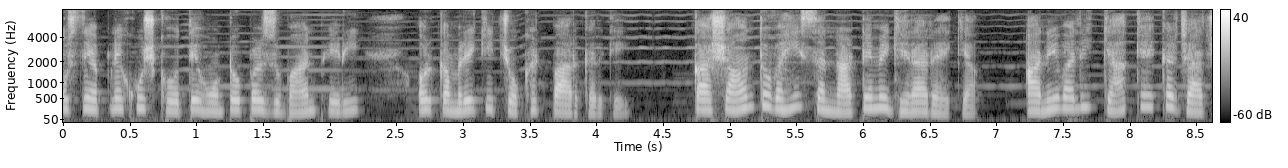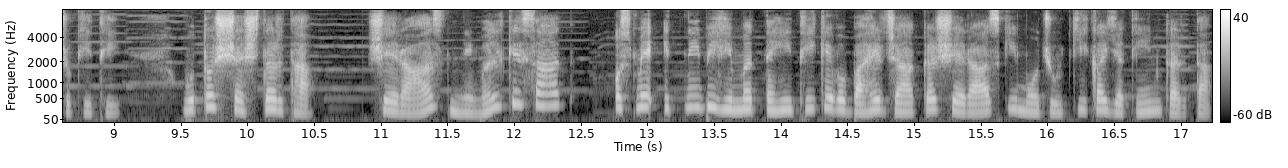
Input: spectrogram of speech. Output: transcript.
उसने अपने खुश्क होते होंठों पर ज़ुबान फेरी और कमरे की चौखट पार कर गई। काशान तो वहीं सन्नाटे में घिरा रह गया। आने वाली क्या कहकर जा चुकी थी? वो तो शस्तर था। शेराज, निमल के साथ? उसमें इतनी भी हिम्मत नहीं थी कि वो बाहर जाकर शेराज की मौजूदगी का यकीन करता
